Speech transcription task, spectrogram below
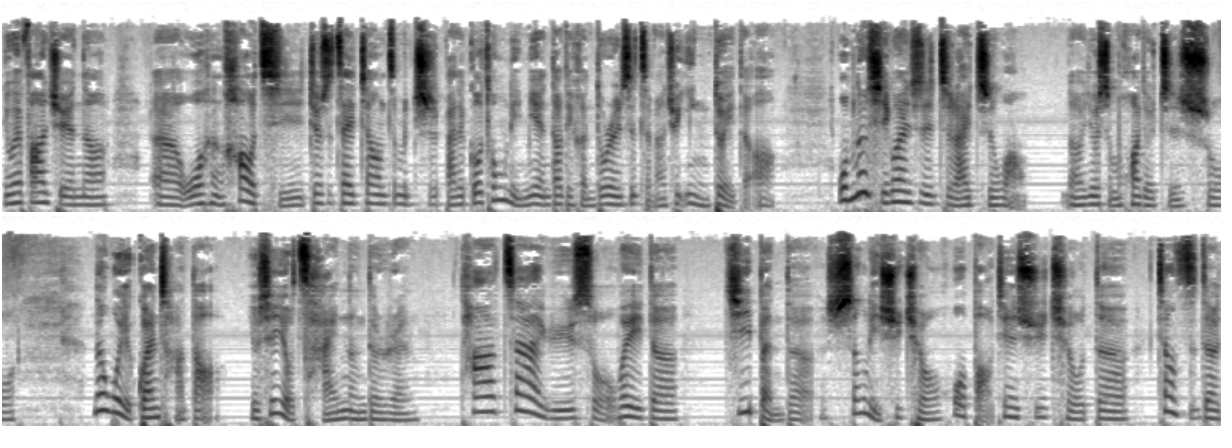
你会发觉呢，呃，我很好奇，就是在这样这么直白的沟通里面，到底很多人是怎么样去应对的啊？我们都习惯是直来直往，然后有什么话就直说。那我也观察到，有些有才能的人。他在于所谓的基本的生理需求或保健需求的这样子的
